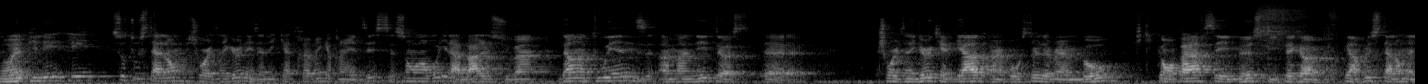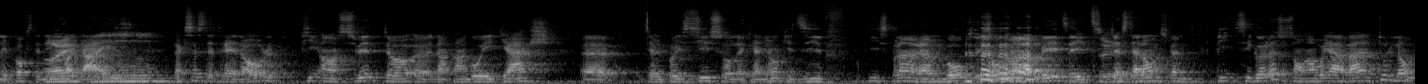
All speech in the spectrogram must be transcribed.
Oui, puis les, les- surtout Stallone et Schwarzenegger dans les années 80-90 se sont envoyés la balle souvent. Dans Twins, un moment donné, t'as euh, Schwarzenegger qui regarde un poster de Rambo puis qui compare ses muscles puis il fait comme puis en plus Stallone à l'époque c'était des Ouais. protèges. Mhm. fait que ça c'était très drôle. Puis ensuite t'as euh, dans Tango et Cash euh, t'as le policier sur le camion qui dit qu'il se prend un Rambo puis ils sont crampés tu Il sais t'as Stallone qui fait puis ces gars-là se sont renvoyés à la balle tout le long.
